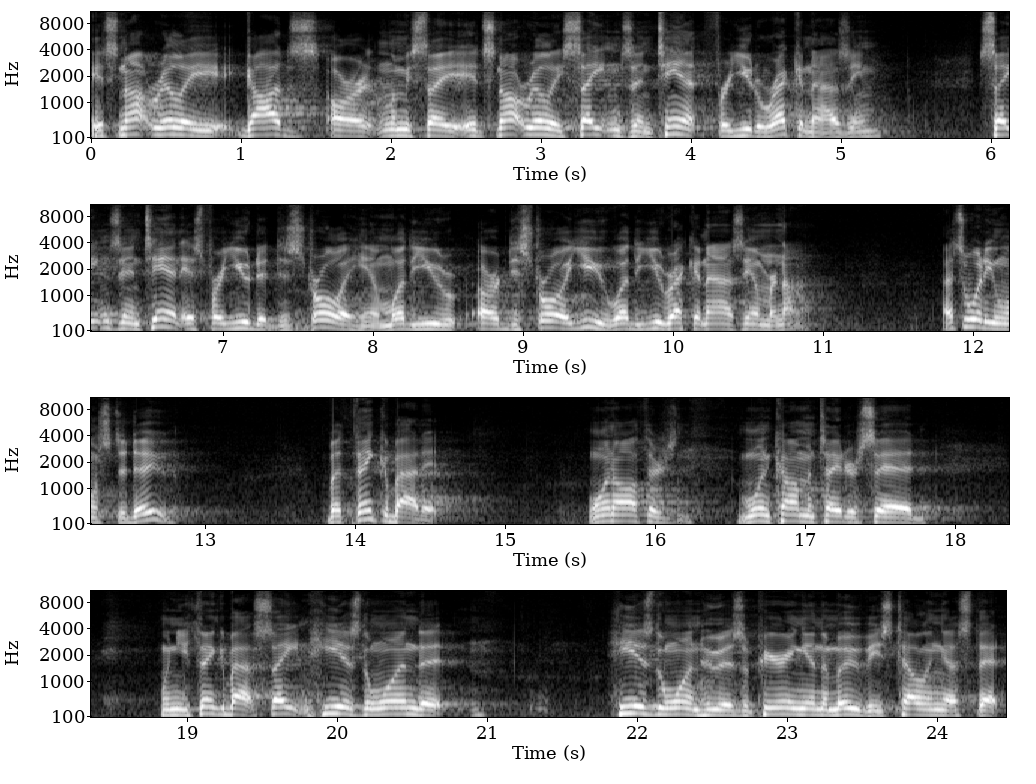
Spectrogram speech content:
it's not really God's, or let me say, it's not really Satan's intent for you to recognize him. Satan's intent is for you to destroy him, whether you, or destroy you, whether you recognize him or not. That's what he wants to do. But think about it. One author, one commentator said, when you think about Satan, he is the one that he is the one who is appearing in the movies telling us that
